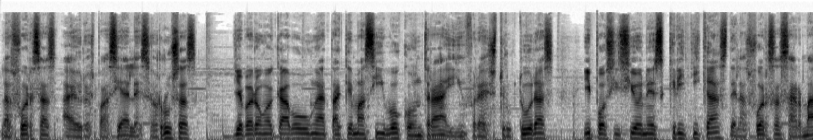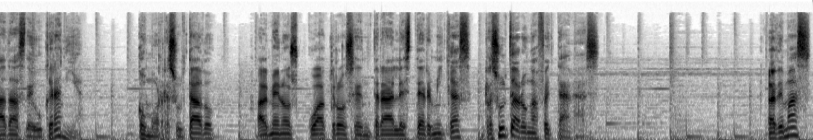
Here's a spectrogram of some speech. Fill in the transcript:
las fuerzas aeroespaciales rusas llevaron a cabo un ataque masivo contra infraestructuras y posiciones críticas de las Fuerzas Armadas de Ucrania. Como resultado, al menos cuatro centrales térmicas resultaron afectadas. Además,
